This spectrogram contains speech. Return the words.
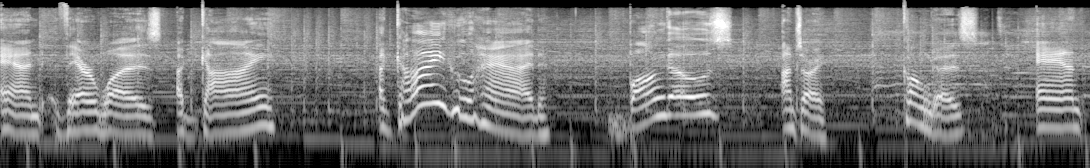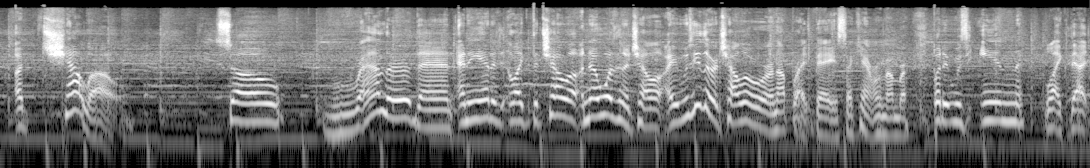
and there was a guy a guy who had bongos, I'm sorry, congas, and a cello. So rather than, and he had a, like the cello, no, it wasn't a cello. It was either a cello or an upright bass. I can't remember. But it was in like that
